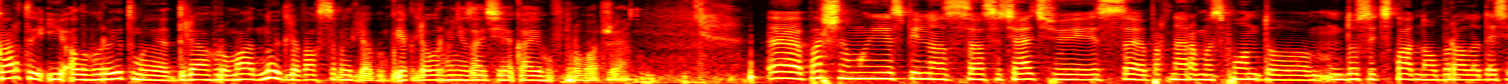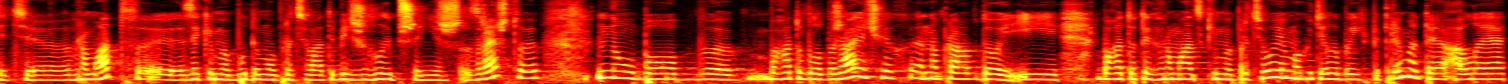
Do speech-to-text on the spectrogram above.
карти і алгоритми для громад, ну і для вас самих, для як для організації, яка його впроваджує? Е, Перше, ми спільно з асоціацією з партнерами з фонду досить складно обирали 10 е, громад, е, з якими будемо працювати більш глибше ніж з рештою. Ну бо багато було бажаючих направду, і багато тих громад, з ким ми працюємо, хотіли би їх підтримати, але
